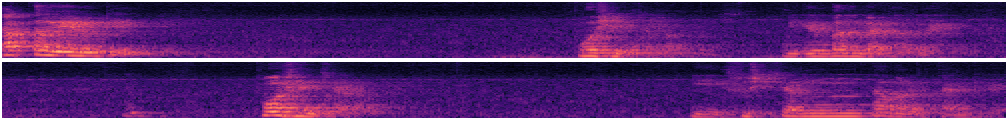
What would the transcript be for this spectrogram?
కర్తవ్యం ఏమిటి? పోషించడం. మీకు ఇబ్బంది పెట్టాలి పోషించడం. ఈ సృష్టి అంతా మనకి తండ్రి.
